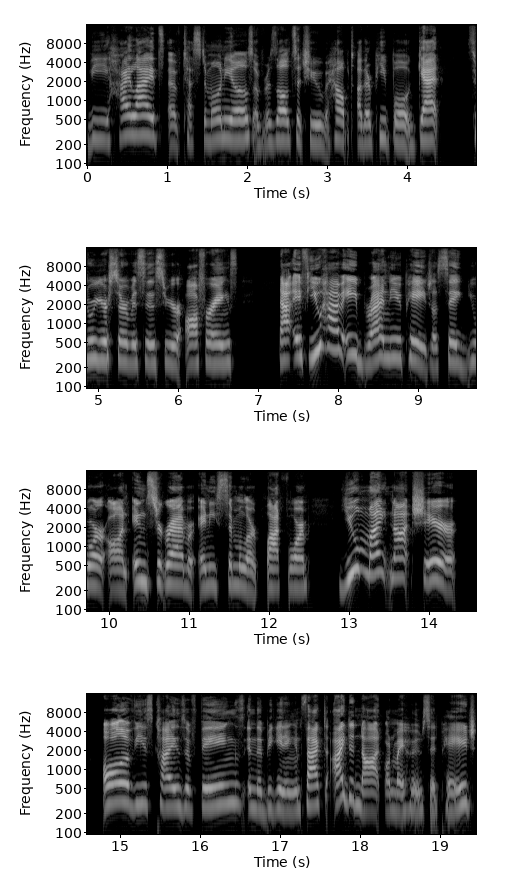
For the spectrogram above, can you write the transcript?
the highlights of testimonials of results that you've helped other people get through your services, through your offerings. Now, if you have a brand new page, let's say you are on Instagram or any similar platform, you might not share all of these kinds of things in the beginning. In fact, I did not on my homestead page.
